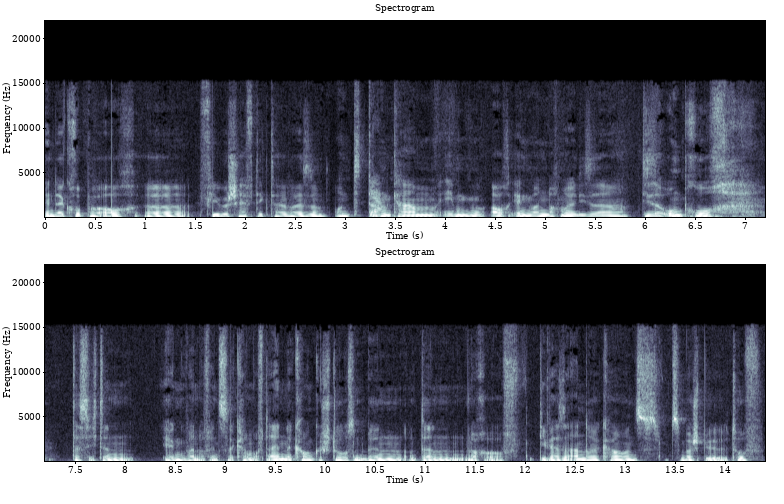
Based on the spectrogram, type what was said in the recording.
in der Gruppe auch äh, viel beschäftigt teilweise. Und dann ja. kam eben auch irgendwann nochmal dieser, dieser Umbruch, dass ich dann irgendwann auf Instagram auf deinen Account gestoßen bin und dann noch auf diverse andere Accounts, zum Beispiel Tuff,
